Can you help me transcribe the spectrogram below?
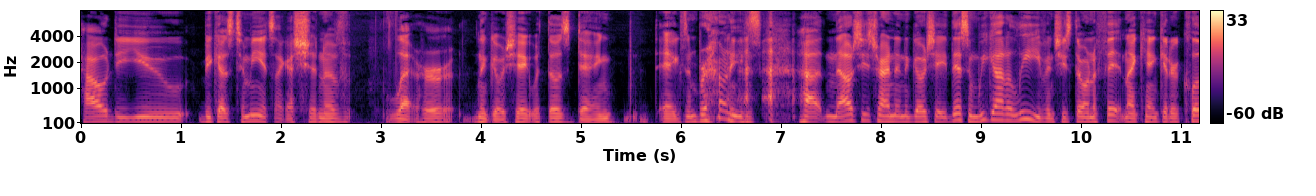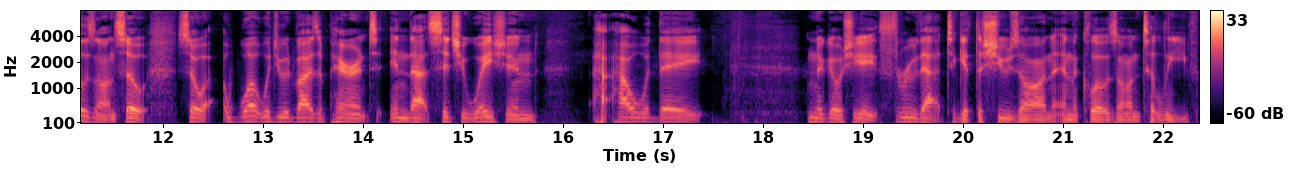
How do you? Because to me, it's like I shouldn't have let her negotiate with those dang eggs and brownies. uh, now she's trying to negotiate this, and we got to leave, and she's throwing a fit, and I can't get her clothes on. So, so what would you advise a parent in that situation? How would they negotiate through that to get the shoes on and the clothes on to leave.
